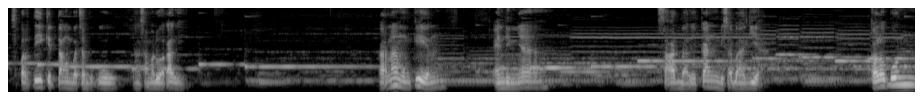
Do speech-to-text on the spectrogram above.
Seperti kita membaca buku yang sama dua kali. Karena mungkin endingnya saat balikan bisa bahagia. Kalaupun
